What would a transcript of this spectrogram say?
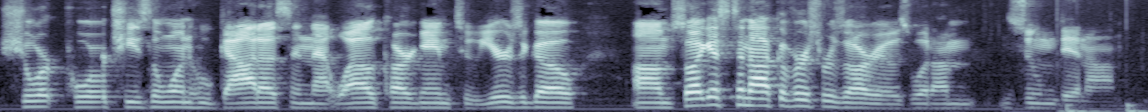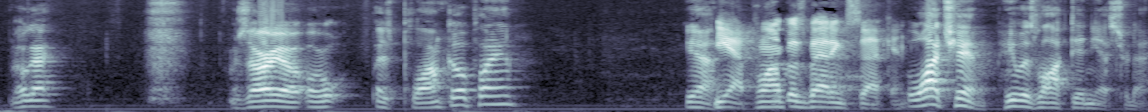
short porch. He's the one who got us in that wild card game two years ago. Um, so I guess Tanaka versus Rosario is what I'm zoomed in on. Okay. Rosario or is Polanco playing? Yeah. Yeah, Polanco's batting second. Watch him. He was locked in yesterday.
